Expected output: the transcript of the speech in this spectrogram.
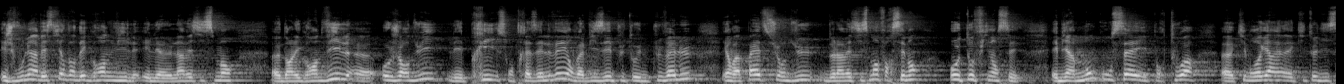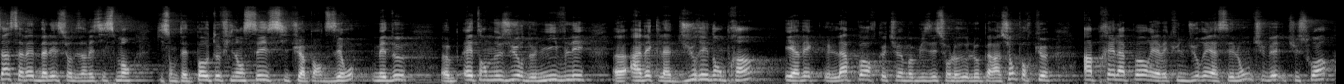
et je voulais investir dans des grandes villes. Et l'investissement dans les grandes villes, euh, aujourd'hui, les prix sont très élevés, on va viser plutôt une plus-value, et on va pas être sur du, de l'investissement forcément autofinancé. Eh bien, mon conseil pour toi euh, qui me regarde et qui te dit ça, ça va être d'aller sur des investissements qui sont peut-être pas autofinancés si tu apportes zéro, mais de être en mesure de niveler avec la durée d'emprunt et avec l'apport que tu vas mobiliser sur l'opération pour que après l'apport et avec une durée assez longue, tu, tu sois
